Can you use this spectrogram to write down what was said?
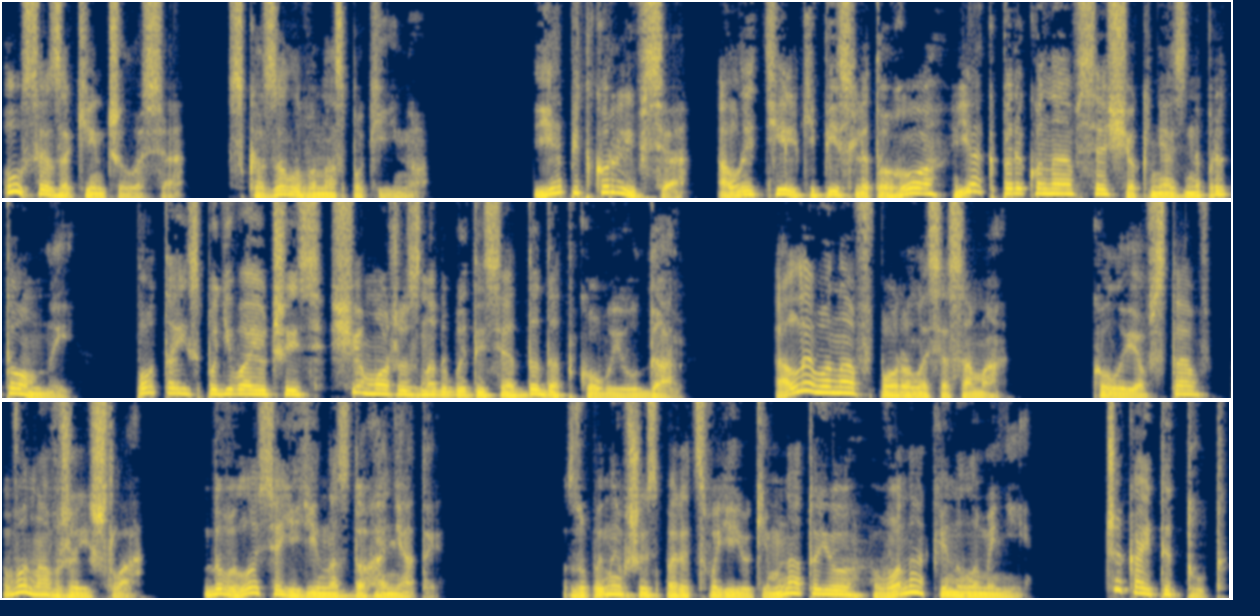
усе закінчилося, сказала вона спокійно. Я підкорився, але тільки після того, як переконався, що князь непритомний, потай сподіваючись, що може знадобитися додатковий удар. Але вона впоралася сама, коли я встав, вона вже йшла. Довелося її наздоганяти. Зупинившись перед своєю кімнатою, вона кинула мені Чекайте тут.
